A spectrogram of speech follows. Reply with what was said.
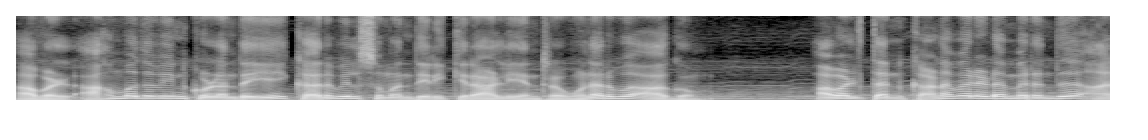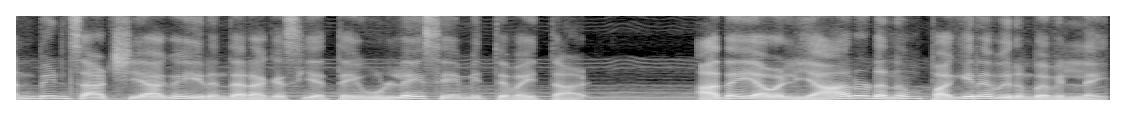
அவள் அகமதுவின் குழந்தையை கருவில் சுமந்திருக்கிறாள் என்ற உணர்வு ஆகும். அவள் தன் கணவரிடமிருந்து அன்பின் சாட்சியாக இருந்த ரகசியத்தை உள்ளே சேமித்து வைத்தாள். அதை அவள் யாருடனும் பகிர விரும்பவில்லை.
